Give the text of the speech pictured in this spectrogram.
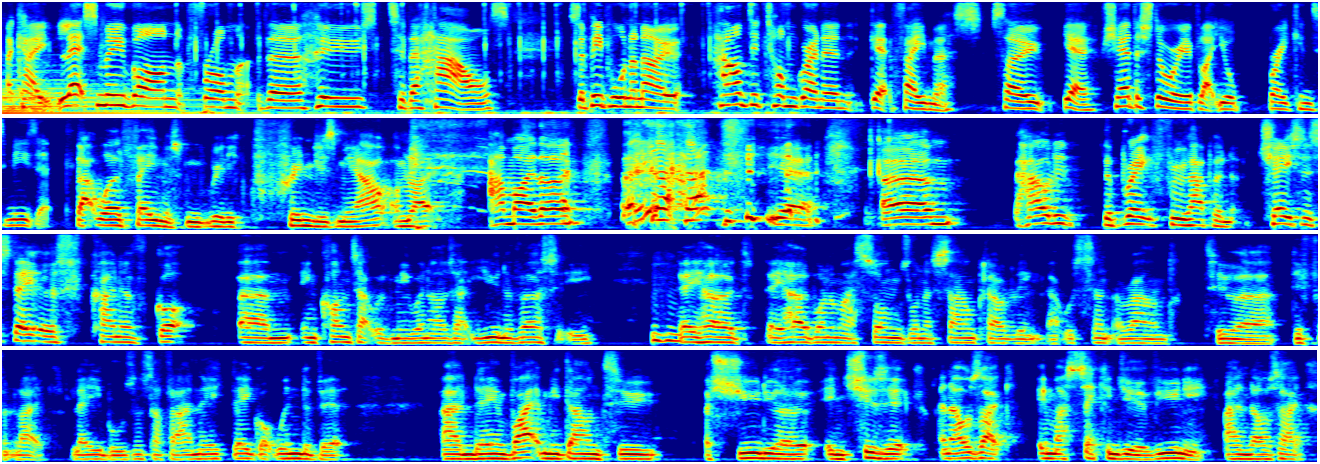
Okay, let's move on from the who's to the hows. So people want to know how did Tom Grennan get famous? So yeah, share the story of like your break into music. That word famous really cringes me out. I'm like, am I though? yeah. Um, how did the breakthrough happen? Chase and Status kind of got um, in contact with me when I was at university. They heard they heard one of my songs on a SoundCloud link that was sent around to uh, different like labels and stuff like that. And they they got wind of it, and they invited me down to a studio in Chiswick. And I was like in my second year of uni, and I was like,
